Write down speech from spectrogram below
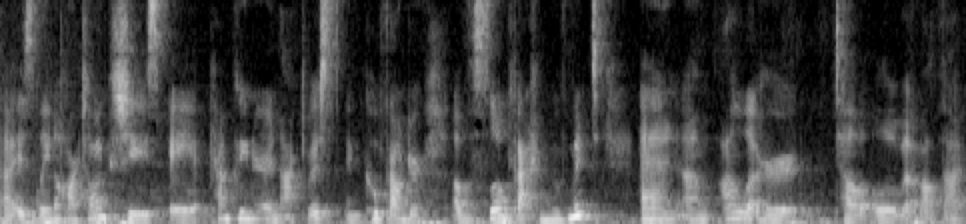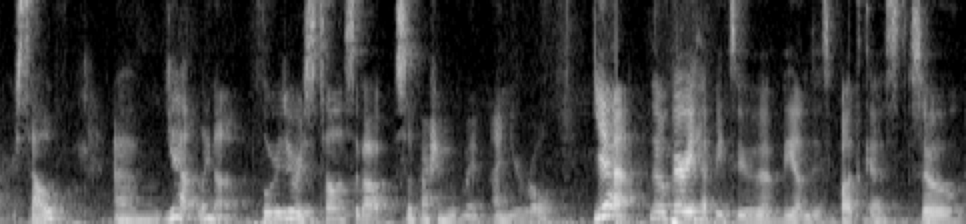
uh, is Lena Hartog. She's a campaigner and activist and co-founder of the Slow Fashion Movement, and um, I'll let her tell a little bit about that herself. Um, yeah, Lena, floor is yours. Tell us about Slow Fashion Movement and your role. Yeah, no, very happy to uh, be on this podcast. So,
